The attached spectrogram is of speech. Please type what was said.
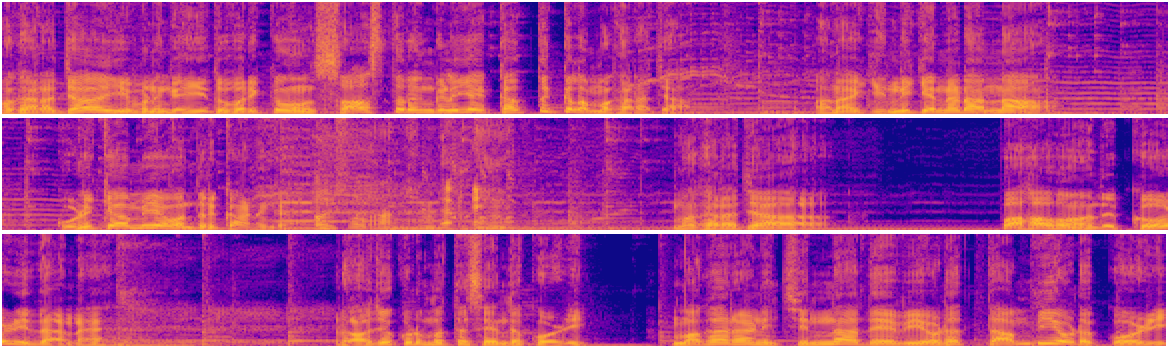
மகாராஜா இவனுங்க இது வரைக்கும் சாஸ்திரங்களையே கத்துக்கல மகாராஜா. ஆனா இன்னைக்கு என்னடான்னா குளிக்காமையே வந்திருக்கானுங்க. மகாராஜா பாவம் அது கோழி தானே? ராஜ குடும்பத்தை சேர்ந்த கோழி மகாராணி சின்னாதேவியோட தம்பியோட கோழி.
